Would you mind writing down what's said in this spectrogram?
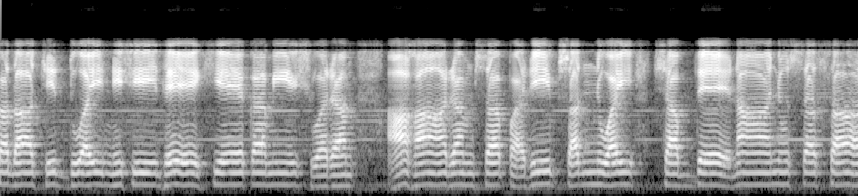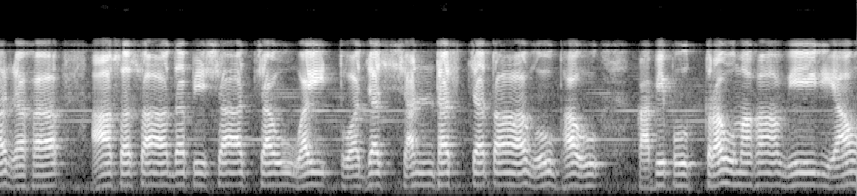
कदाचिद्वै निषीधे ह्येकमीश्वरम् आहारं स परीप्सन्वै शब्देनानुससारः आससादपिशाचौ वै त्वजषण्ढश्च तावुभौ कपिपुत्रौ महावीर्यौ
